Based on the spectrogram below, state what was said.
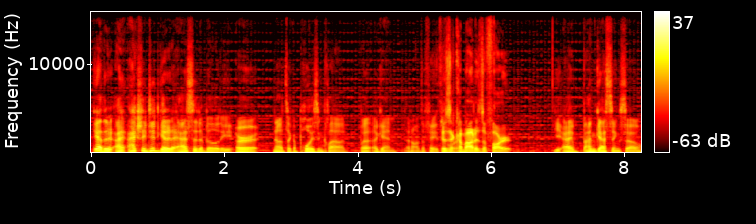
yeah, there, I actually did get an acid ability, or no, it's like a poison cloud. But again, I don't have the faith. Does for it come out as a fart? Yeah, I, I'm guessing so.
